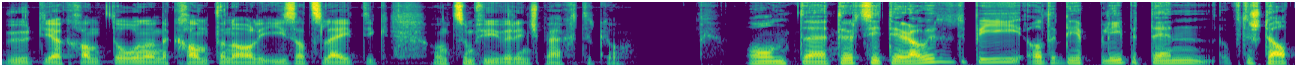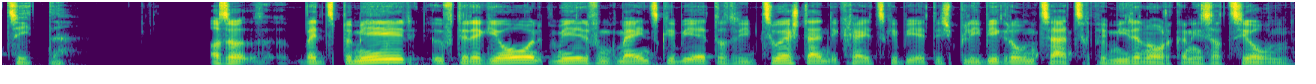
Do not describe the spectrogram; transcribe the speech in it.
würde ja Kanton an eine kantonale Einsatzleitung und zum Feuerwehrinspektor gehen. Und äh, dort seid ihr auch wieder dabei oder die bleiben dann auf der Stadtseite? Also, wenn es bei mir auf der Region, bei mir auf dem Gemeindegebiet oder im Zuständigkeitsgebiet ist, bleibe ich grundsätzlich bei mir eine Organisation.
